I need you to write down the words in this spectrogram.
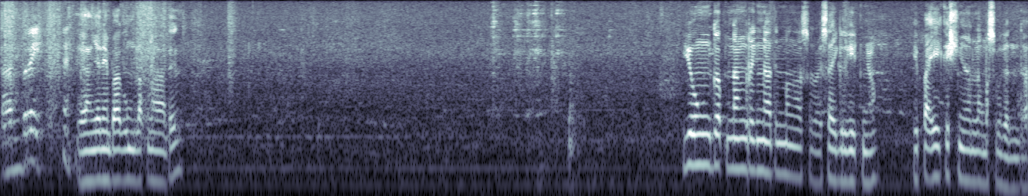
Handbrake. Yan, yan yung bagong lock natin. Yung gap ng ring natin mga sir, segregate nyo. Ipa-ikis nyo lang mas maganda.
